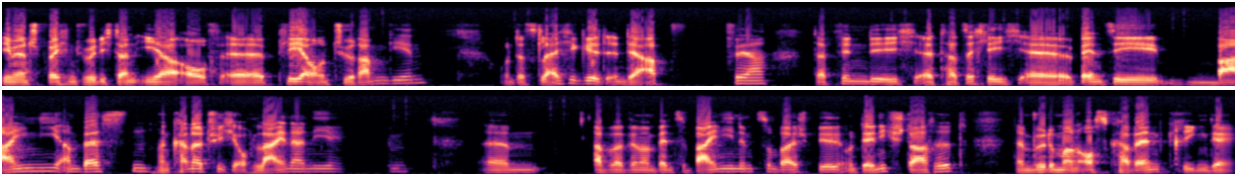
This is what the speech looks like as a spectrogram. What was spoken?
Dementsprechend würde ich dann eher auf äh, Player und Tyram gehen. Und das gleiche gilt in der Abwehr. Da finde ich äh, tatsächlich äh, Benze Baini am besten. Man kann natürlich auch Liner nehmen. Ähm, aber wenn man Benze Baini nimmt zum Beispiel und der nicht startet, dann würde man Oscar Wendt kriegen, der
